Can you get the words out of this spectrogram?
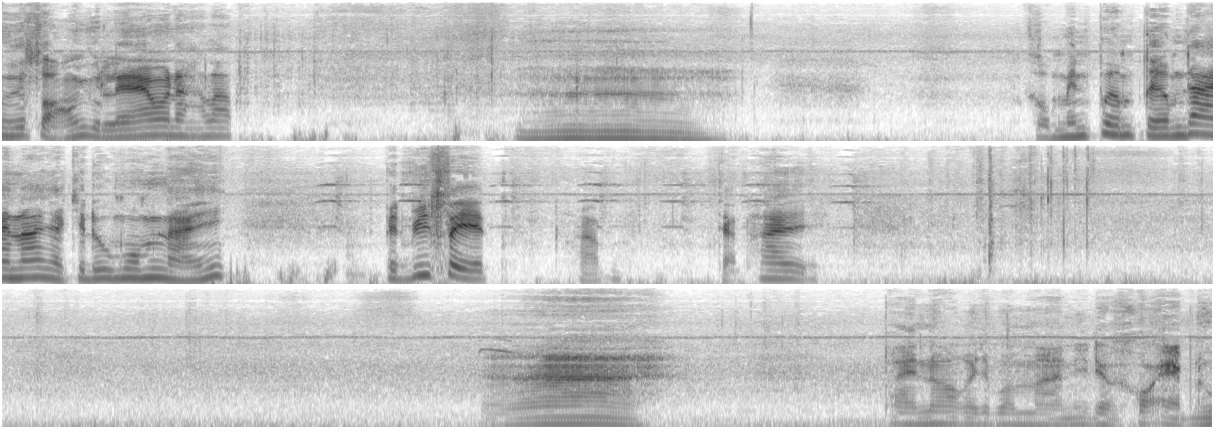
มือสองอยู่แล้วนะครับอืมคอมเมนต์เพิ่มเติมได้นะ อยากจะดูมุมไหน เป็นพิเศษครับ จัดให้อ่าภายนอกก็จะประมาณนี้เดี๋ยวเขาแอบดู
